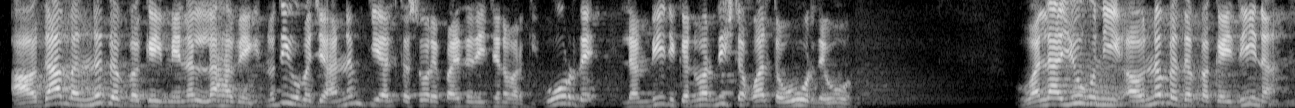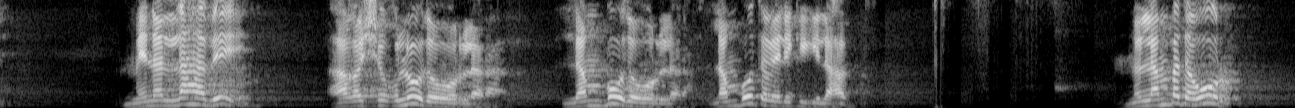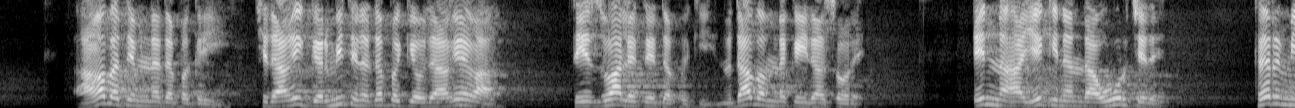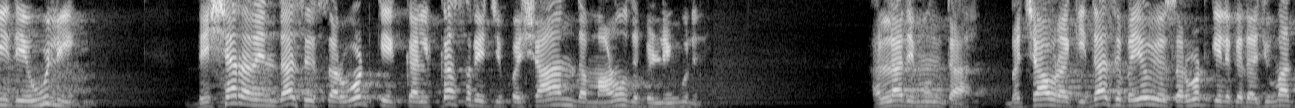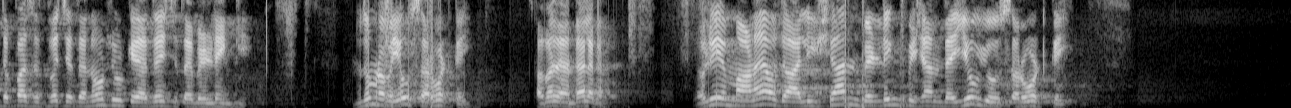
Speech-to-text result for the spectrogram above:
او دا بند ته پکې من الله به نو دی په جهنم کې ال تسوره پیدا دي جنور کې اور دی لمبي دي کنور نشته خپل ته اور دی اور ولا یغنی او نه بد پکې دینه من الله به هغه شغلو د اور لره لمبو د اور لره لمبو ته ویل کېږي لهب نو لمبه د اور هغه به تم نه د پکی چې داغي ګرمي ته نه د پکی او داغه غا تیزواله ته د پکی نو دا بم نه کوي دا سوره انها یقینا دا اور چې ده ترمی دی ولی بشرر انداس سروټ کې کل کسر چې پشان د مانو د بلډینګونو الله دې مونږ ته بچاو را کی دا سه به یو یو سروټ کې لکه د جمعه د پاسه دوه چته نور جوړ کړي درې چته بلډینګ کې دومره به یو سروټ کوي خبر ده لګا ولې معنی او د عالیشان بلډینګ پشان د یو یو سروټ کوي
